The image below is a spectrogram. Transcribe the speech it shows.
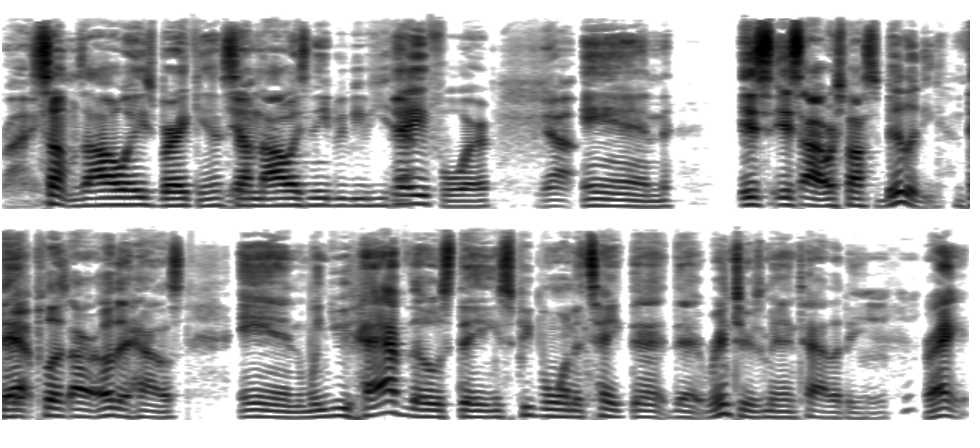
Right. Something's always breaking. Something always need to be behaved for. Yeah. And it's it's our responsibility. That Yeah. plus our other house. And when you have those things, people want to take that that renter's mentality, Mm-hmm. right?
